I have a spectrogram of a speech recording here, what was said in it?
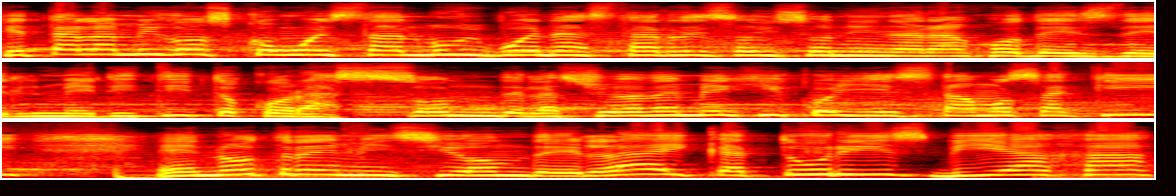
¿Qué tal amigos? ¿Cómo están? Muy buenas tardes. Soy Sony Naranjo desde el meritito corazón de la Ciudad de México y estamos aquí en otra emisión de Laika Turis. Viaja,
